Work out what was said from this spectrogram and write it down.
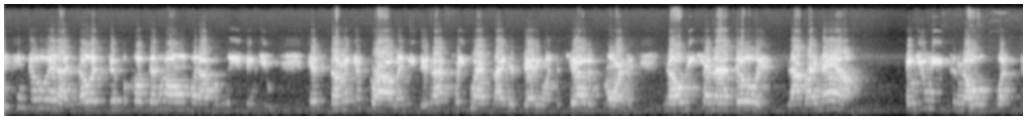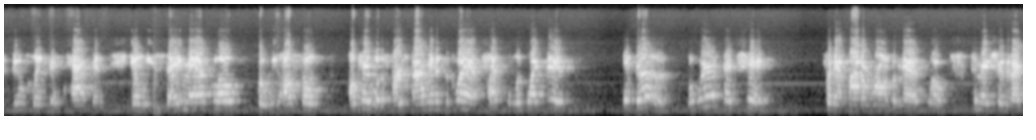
you can do it. I know it's difficult at home, but I believe in you. His stomach is growling. He did not sleep last night. His daddy went to jail this morning. No, he cannot do it. Not right now. And you need to know what to do when that happens. And we say Maslow, but we also, okay, well, the first five minutes of class has to look like this. It does. But where is that check for that bottom rung of Maslow to make sure that our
